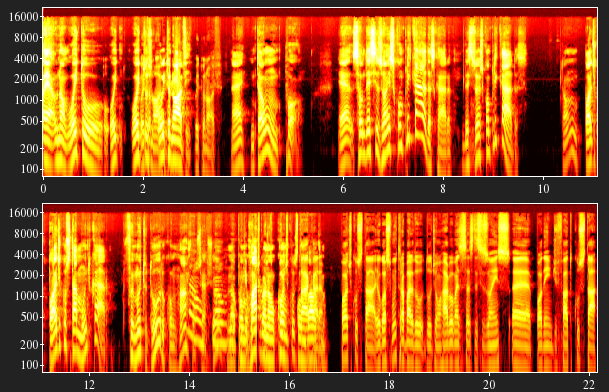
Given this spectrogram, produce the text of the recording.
É, não, 8, 8, 8, 8, 9. 8, 9. Né? Então, pô, é, são decisões complicadas, cara. Decisões complicadas. Então, pode, pode custar muito caro. Foi muito duro com o Harbour, não, você achou? Não, não, com o Harbour, não. Pode com, custar, com cara. Pode custar. Eu gosto muito do trabalho do, do John Harbour, mas essas decisões é, podem, de fato, custar.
